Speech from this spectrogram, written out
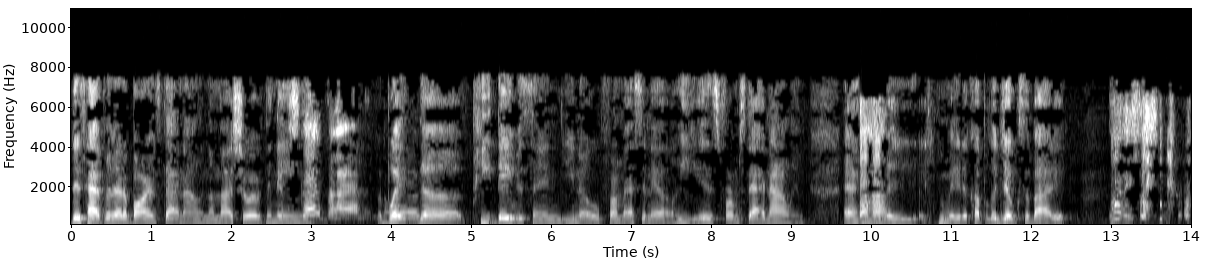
This happened at a bar in Staten Island. I'm not sure of the name. Staten Island. But the Pete Davidson, you know, from SNL, he is from Staten Island, and he Uh-huh. made he made a couple of jokes about it. What he say, girl?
